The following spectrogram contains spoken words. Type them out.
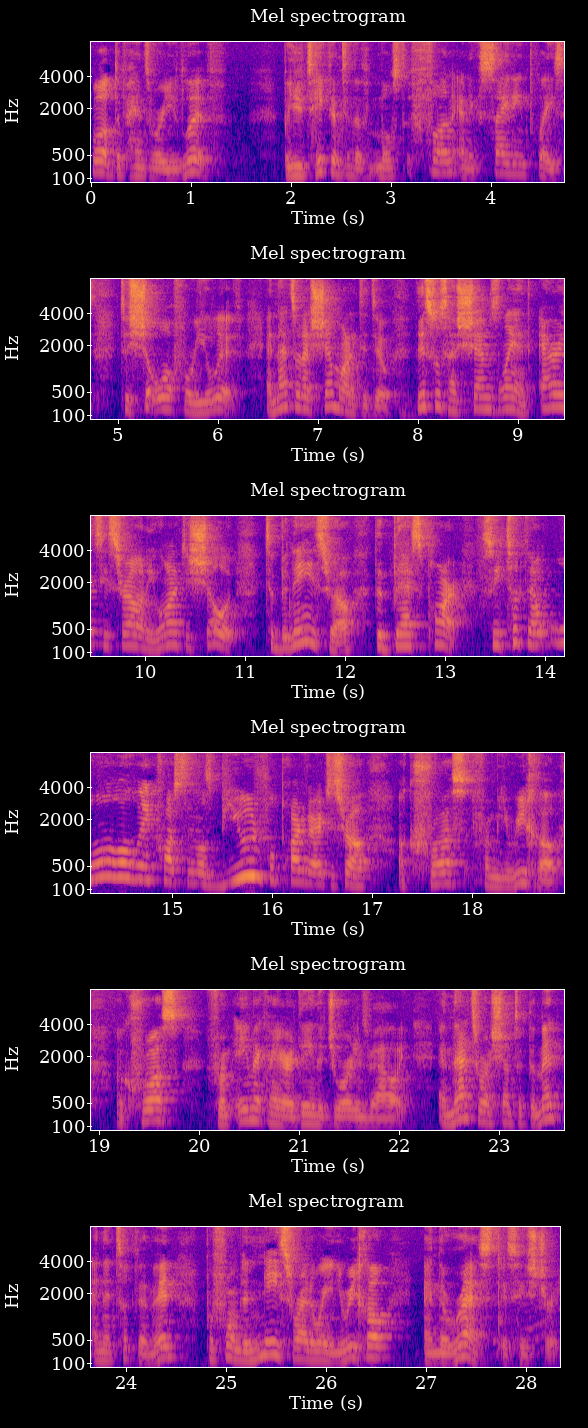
Well, it depends where you live but you take them to the most fun and exciting place to show off where you live. And that's what Hashem wanted to do. This was Hashem's land, Eretz Yisrael, and he wanted to show it to Bnei Yisrael, the best part. So he took them all the way across to the most beautiful part of Eretz Yisrael, across from Yericho, across from Emek HaYarden, the Jordan Valley. And that's where Hashem took them in, and then took them in, performed a nace right away in Yericho, and the rest is history.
